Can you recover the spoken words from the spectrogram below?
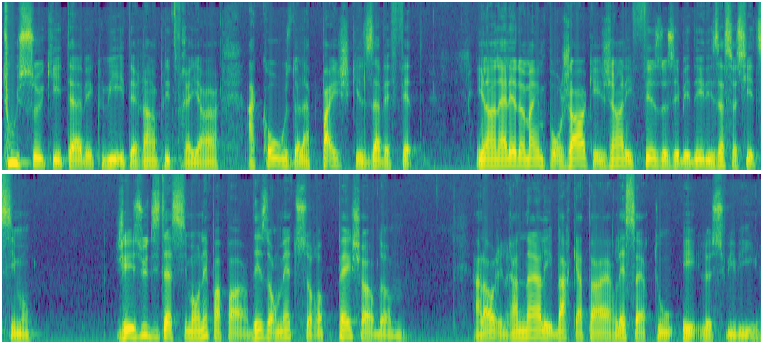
tous ceux qui étaient avec lui étaient remplis de frayeur à cause de la pêche qu'ils avaient faite. Il en allait de même pour Jacques et Jean, les fils de Zébédée, les associés de Simon. Jésus dit à Simon, N'aie pas peur, désormais tu seras pêcheur d'hommes. Alors ils ramenèrent les barques à terre, laissèrent tout et le suivirent.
